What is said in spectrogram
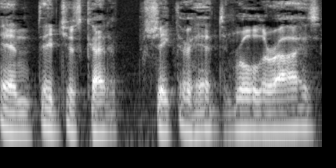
and they'd just kind of shake their heads and roll their eyes,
